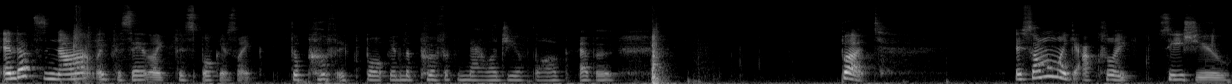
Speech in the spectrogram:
and that's not like to say like this book is like the perfect book and the perfect analogy of love ever. But if someone like actually sees you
